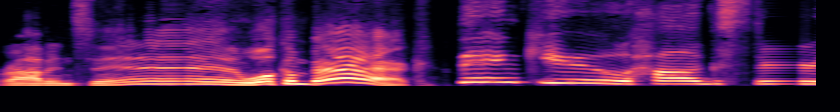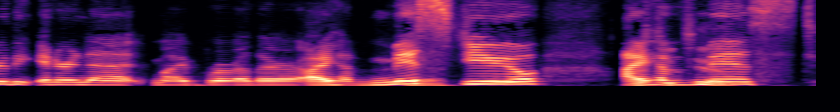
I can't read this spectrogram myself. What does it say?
Robinson. Welcome back. Thank you. Hugs through the internet, my brother. I have missed yeah. you. Missed I have you missed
